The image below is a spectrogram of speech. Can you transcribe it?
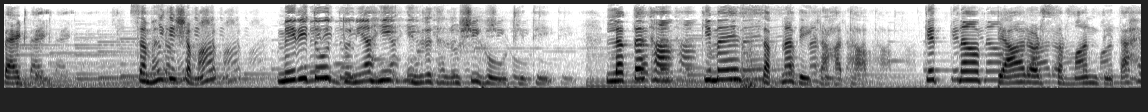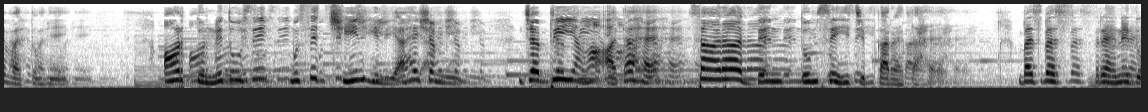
बैठ गई। संभल के क्षमा मेरी तो दुनिया ही इंद्रधनुषी हो उठी थी। लगता था कि मैं सपना देख रहा था, कितना प्यार और सम्मान देता है वह तुम्हें। और तुमने तो उसे मुझसे छीन ही लिया है शम्मी जब भी यहाँ आता है, सारा दिन तुमसे ही चिपका रहता है। बस बस, रहने दो।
